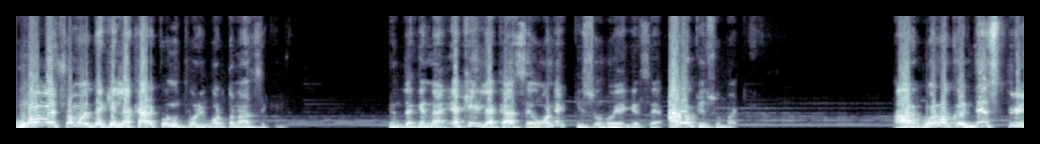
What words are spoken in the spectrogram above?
ঘুমানোর সময় দেখে লেখার কোনো পরিবর্তন আছে কিনা? কিন্তু দেখে না, একই লেখা আছে, অনেক কিছু হয়ে গেছে, আরও কিছু বাকি। আর গণকের যে স্ত্রী,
